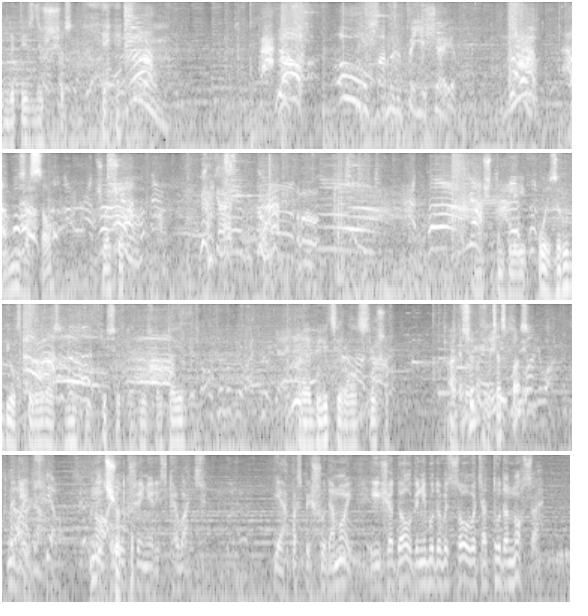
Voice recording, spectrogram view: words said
Да пиздишь сейчас. А он засал. Чувачок. Значит, тамплиер... Ой, зарубил с первого раза. Ну, где все это, блядь, Алтаир? Реабилитировал, слушай. А, все, я тебя спас? Надеюсь. Но лучше не рисковать. Я поспешу домой и еще долго не буду высовывать оттуда носа.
